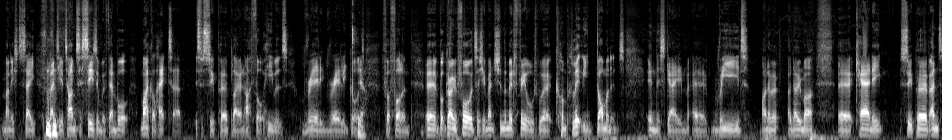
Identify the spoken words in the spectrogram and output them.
managed to say plenty of times this season with them. But Michael Hector is a superb player, and I thought he was really, really good yeah. for Fulham. Uh, but going forwards, as you mentioned, the midfield were completely dominant in this game. Uh, Reed, Onomah, uh, Cairney, superb. And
